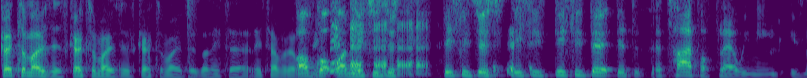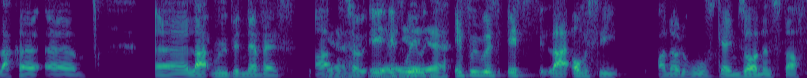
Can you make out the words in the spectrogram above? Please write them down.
go to Moses. Go to Moses. Go to Moses. I need to I need to have a little. I've think. got one. This is just this is just this is this is the the, the type of player we need is like a um uh like Ruben Neves. Uh, Yeah, so if, yeah, if yeah, we yeah. if we was if like obviously I know the Wolves game's on and stuff,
